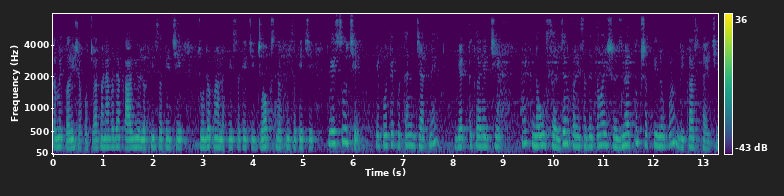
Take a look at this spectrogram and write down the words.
તમે કરી શકો છો. આ ઘણા બધા કાવ્યો લખી શકે છે, જોડકણા લખી શકે છે, જોક્સ લખી શકે છે. તો એ શું છે? એ પોતે પોતાની જાતને વ્યક્ત કરે છે. કંઈક નવું સર્જન કરી શકે. તમારી સર્જનાત્મક શક્તિનો પણ વિકાસ થાય છે.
